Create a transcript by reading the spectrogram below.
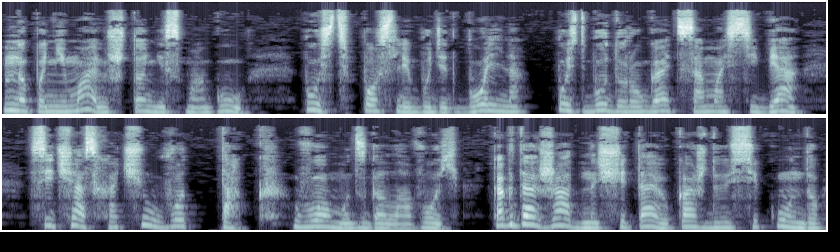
Но понимаю, что не смогу. Пусть после будет больно, Пусть буду ругать сама себя. Сейчас хочу вот так, в омут с головой, когда жадно считаю каждую секунду,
